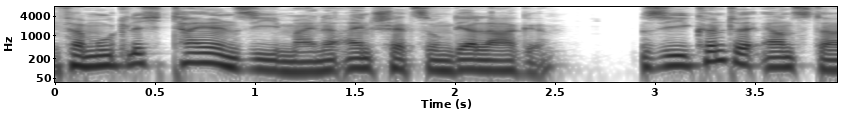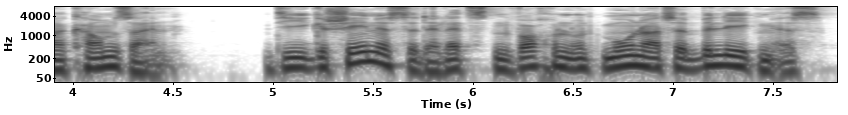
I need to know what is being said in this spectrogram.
vermutlich teilen Sie meine Einschätzung der Lage. Sie könnte ernster kaum sein. Die Geschehnisse der letzten Wochen und Monate belegen es.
